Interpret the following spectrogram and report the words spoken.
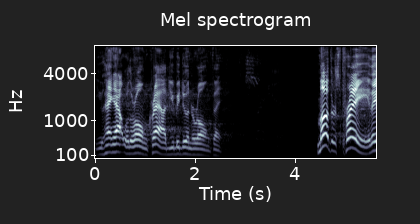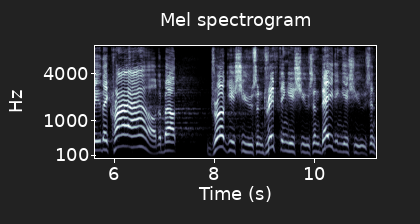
You hang out with the wrong crowd, you be doing the wrong things. Mothers pray, they, they cry out about drug issues and drifting issues and dating issues. And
